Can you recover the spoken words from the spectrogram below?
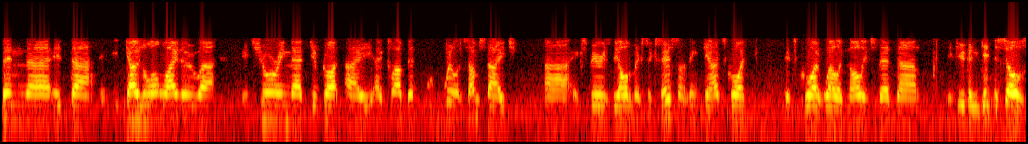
then uh, it uh, it goes a long way to uh, ensuring that you've got a, a club that will at some stage experience the ultimate success. I think you know it's quite it's quite well acknowledged that um, if you can get yourselves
